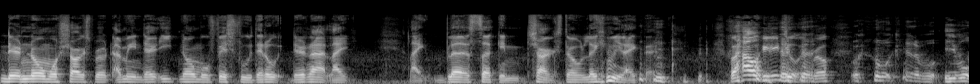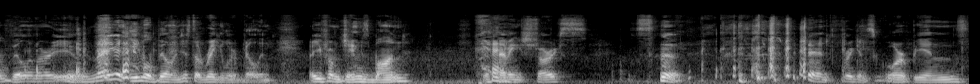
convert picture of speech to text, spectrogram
They're normal sharks, bro. I mean, they eat normal fish food. They don't. They're not like like blood sucking sharks. Don't look at me like that. but how are you doing, bro? What, kind of evil villain are you? Not even an evil villain, just a regular villain. Are you from James Bond? Just having sharks and freaking scorpions.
